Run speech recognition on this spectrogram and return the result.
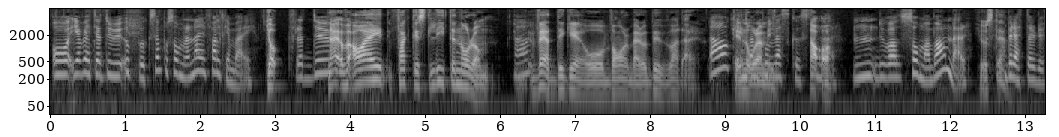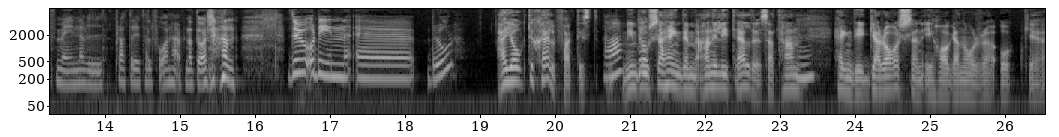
Och jag vet ju att du är uppvuxen på somrarna i Falkenberg. Ja. För att du... Nej, ja, faktiskt lite norr om. Ja. Veddige och Varberg och Bua där. Ja okay. några på mil. västkusten ja. där. Mm, du var sommarbarn där. Just det. Berättade du för mig när vi pratade i telefon här för något år sedan. Du och din eh, bror? Ja, jag åkte själv faktiskt. Ja, Min brorsa du... hängde, han är lite äldre så att han mm. hängde i garagen i Haga Norra och eh,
